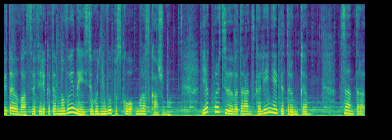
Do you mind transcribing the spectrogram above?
Вітаю вас в ефірі КТМ Новини. І сьогодні в випуску ми розкажемо, як працює ветеранська лінія підтримки. Центр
